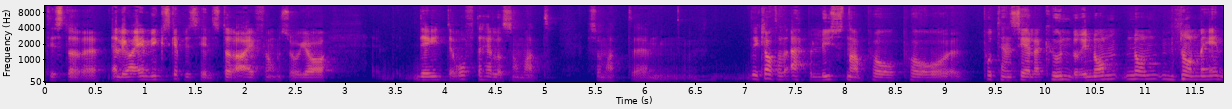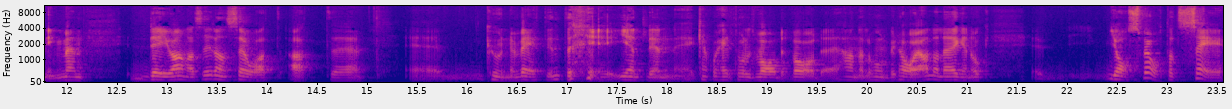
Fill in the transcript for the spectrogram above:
till större, eller jag är mycket skeptisk till större iPhones och jag, det är inte ofta heller som att, som att um, det är klart att Apple lyssnar på, på potentiella kunder i någon, någon, någon mening. Men det är ju å andra sidan så att, att eh, eh kunden vet inte egentligen eh, kanske helt och hållet vad, vad han eller hon vill ha i alla lägen. Och eh, jag har svårt att se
